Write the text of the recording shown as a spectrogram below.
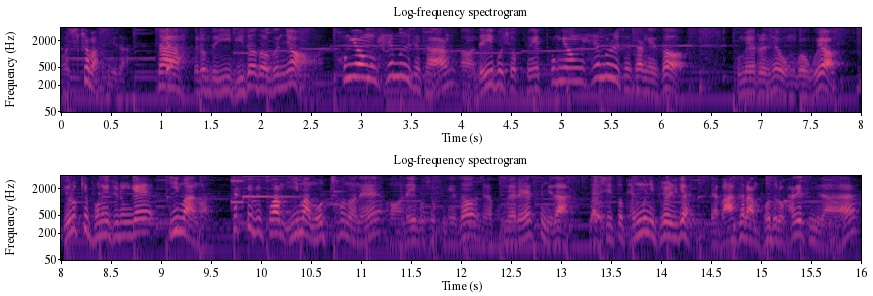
어, 시켜봤습니다. 자 여러분들 이 미더덕은요 통영 해물세상 어, 네이버 쇼핑의 통영 해물세상에서 구매를 해온 거고요. 이렇게 보내주는 게 2만원. 택배비 포함 2만 5천원에 어, 네이버 쇼핑에서 제가 구매를 했습니다. 역시 또 백문이 불여일견 네, 맛을 한번 보도록 하겠습니다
